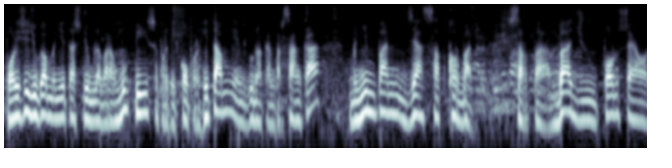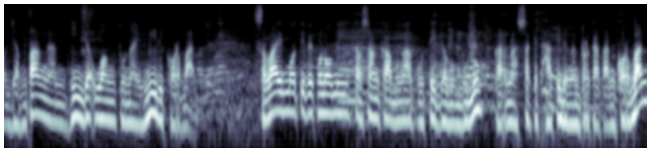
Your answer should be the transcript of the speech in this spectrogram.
Polisi juga menyita sejumlah barang bukti seperti koper hitam yang digunakan tersangka menyimpan jasad korban, serta baju, ponsel, jam tangan, hingga uang tunai milik korban. Selain motif ekonomi, tersangka mengaku tega membunuh karena sakit hati dengan perkataan korban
